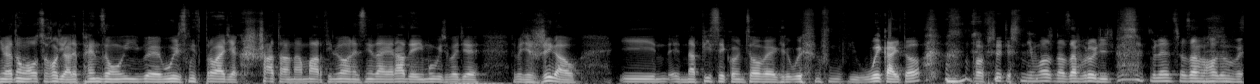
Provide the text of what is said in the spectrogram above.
Nie wiadomo o co chodzi, ale pędzą i e, Will Smith prowadzi jak szata na Martin Lawrence, nie daje rady i mówi, że będzie, że będzie żygał. I napisy końcowe, kiedy mówi łykaj to, bo przecież nie można zabrudzić wnętrza samochodu. Mówię,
